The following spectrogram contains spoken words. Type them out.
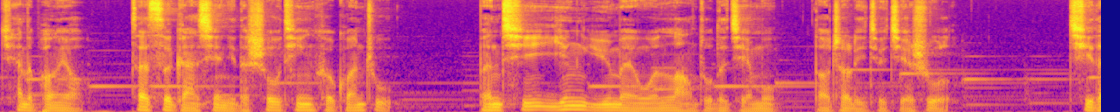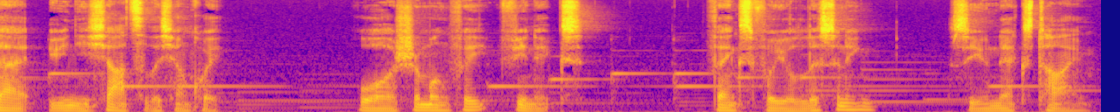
亲爱的朋友，再次感谢你的收听和关注。本期英语美文朗读的节目到这里就结束了。 期待与你下次的相会。我是孟非 Phoenix。Thanks for your listening. See you next time.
